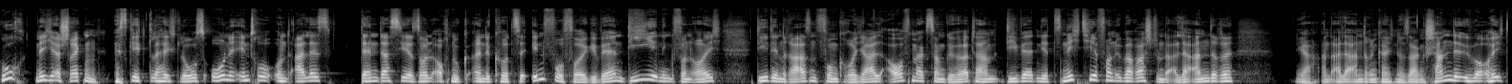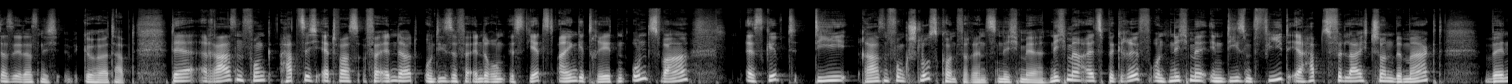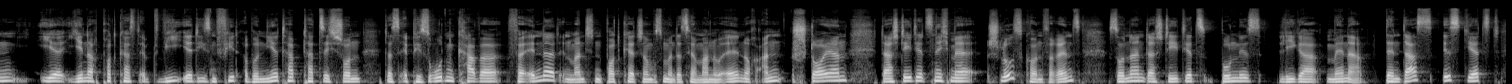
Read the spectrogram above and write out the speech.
Huch, nicht erschrecken. Es geht gleich los, ohne Intro und alles. Denn das hier soll auch nur eine kurze Infofolge werden. Diejenigen von euch, die den Rasenfunk Royal aufmerksam gehört haben, die werden jetzt nicht hiervon überrascht und alle andere, ja, an alle anderen kann ich nur sagen, Schande über euch, dass ihr das nicht gehört habt. Der Rasenfunk hat sich etwas verändert und diese Veränderung ist jetzt eingetreten. Und zwar es gibt die Rasenfunk-Schlusskonferenz nicht mehr. Nicht mehr als Begriff und nicht mehr in diesem Feed. Ihr habt es vielleicht schon bemerkt, wenn ihr je nach Podcast-App, wie ihr diesen Feed abonniert habt, hat sich schon das Episodencover verändert. In manchen Podcatchern muss man das ja manuell noch ansteuern. Da steht jetzt nicht mehr Schlusskonferenz, sondern da steht jetzt Bundesliga Männer. Denn das ist jetzt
